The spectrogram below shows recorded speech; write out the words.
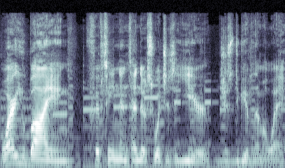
why are you buying 15 Nintendo Switches a year just to give them away?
